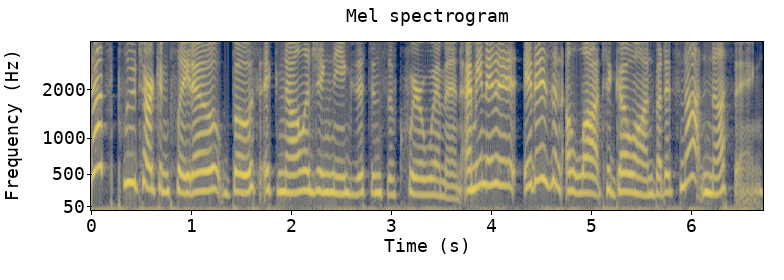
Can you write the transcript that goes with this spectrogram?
that's Plutarch and Plato both acknowledging the existence of queer women. I mean, it, it isn't a lot to go on, but it's not nothing.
